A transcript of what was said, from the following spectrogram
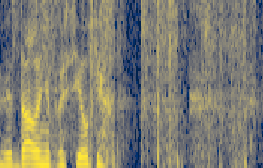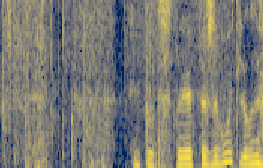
Віддалені присілки. І тут, здається, живуть люди.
